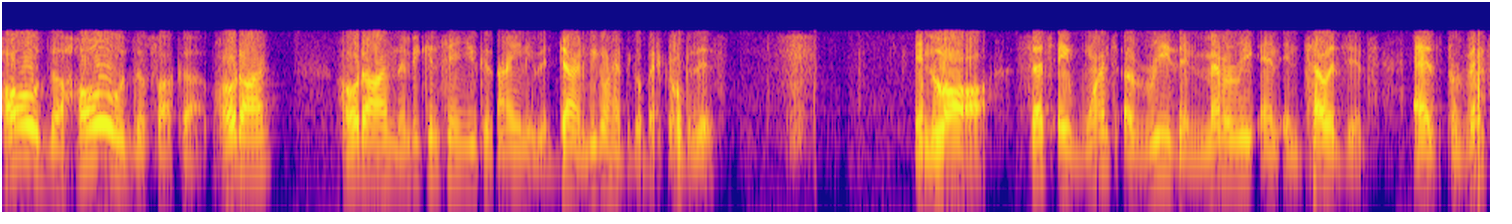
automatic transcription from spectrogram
Hold the hold the fuck up. Hold on. Hold on. Let me continue because I ain't even done. We're going to have to go back over this in law, such a want of reason, memory, and intelligence as prevents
